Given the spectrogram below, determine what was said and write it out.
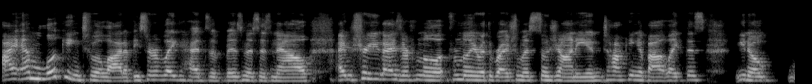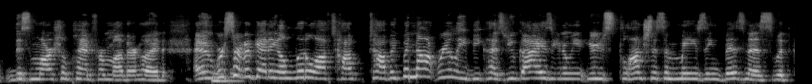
I am looking to a lot of these sort of like heads of businesses now. I'm sure you guys are familiar, familiar with Reshma Saujani and talking about like this, you know, this Marshall Plan for motherhood. I mean, mm-hmm. we're sort of getting a little off to- topic, but not really because you guys, you know, you, you launched this amazing business business with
